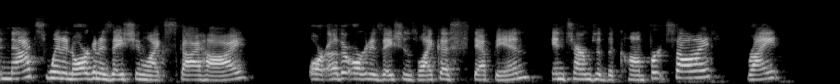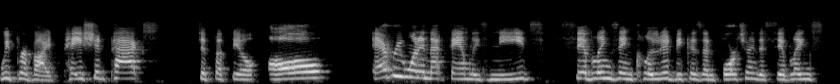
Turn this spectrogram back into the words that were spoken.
And that's when an organization like Sky High or other organizations like us step in in terms of the comfort side, right? We provide patient packs to fulfill all everyone in that family's needs, siblings included, because unfortunately the siblings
